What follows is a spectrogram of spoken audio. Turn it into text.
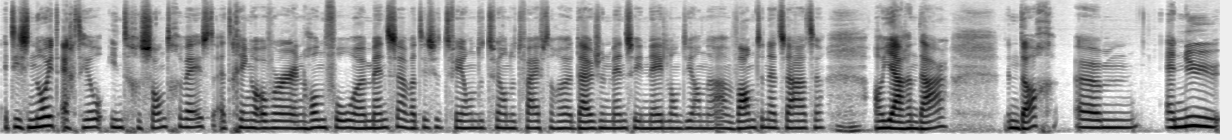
Het is nooit echt heel interessant geweest. Het ging over een handvol eh, mensen. Wat is het? 200, 250.000 mensen in Nederland die aan, aan warmtenet zaten. Al jaar en daar. Een dag. Ehm, en nu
